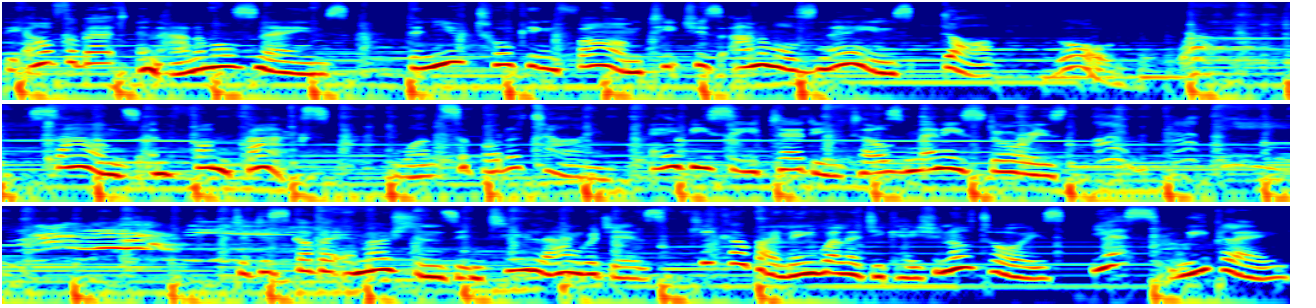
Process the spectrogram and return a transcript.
the alphabet, and animals' names. The new Talking Farm teaches animals' names, Dog. Dog. sounds, and fun facts. Once upon a time. ABC Teddy tells many stories I'm to discover emotions in two languages. Kiko Bilingual Educational Toys. Yes, we play.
